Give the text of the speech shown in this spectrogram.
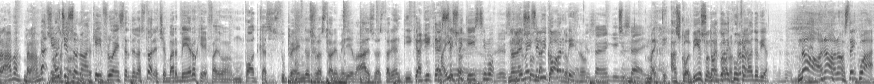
Brava, brava. Beh, sono poi ci sono anche influencer della storia. C'è Barbero che fa un podcast stupendo sulla storia medievale, sulla storia antica. Ma chi cazzo Ma è? seguitissimo. Eh, Non io hai mai seguito d'accordo. Barbero? Che sai anche chi sei. Ma ascolta, io sono Tolgo le d'accordo. cuffie, però- vado via. No, no, no, stai qua.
